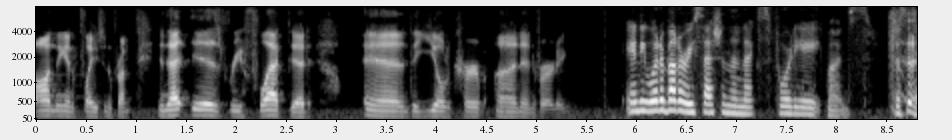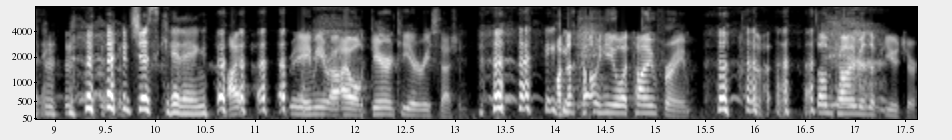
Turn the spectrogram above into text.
on the inflation front. And that is reflected in the yield curve uninverting. Andy, what about a recession in the next 48 months? Just kidding. Just kidding. I, Amy, I will guarantee a recession. I'm not telling you a time frame. Sometime in the future.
